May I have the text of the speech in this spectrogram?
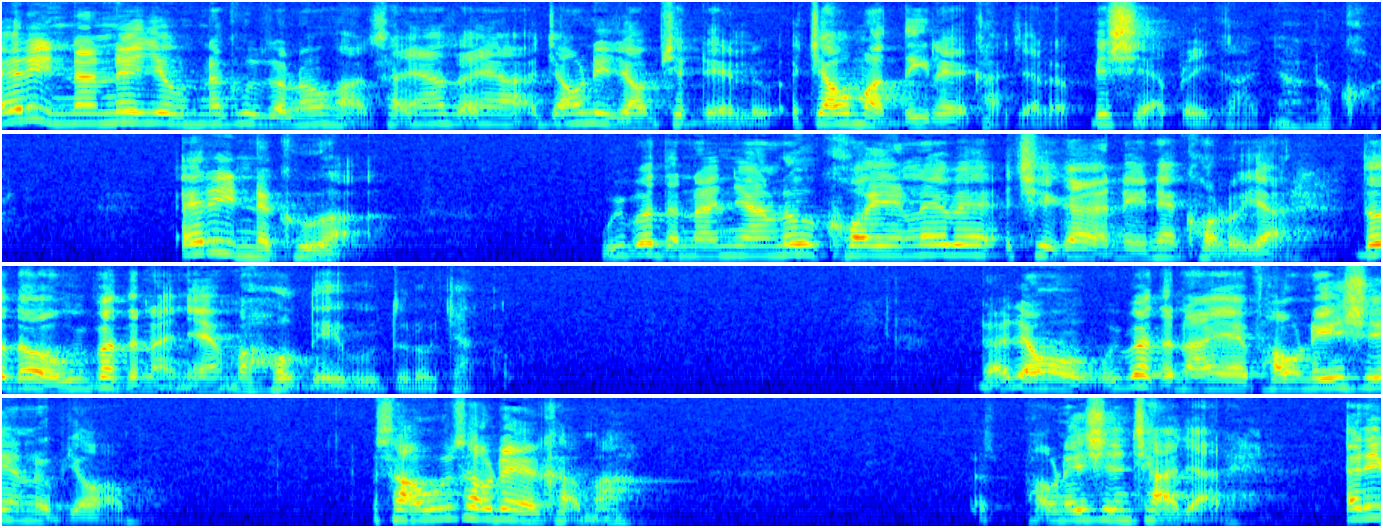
အဲ့ဒီနာနဲ့ယုံနှစ်ခုစလုံးဟာဆံရဆံရအကြောင်းတွေကြောင့်ဖြစ်တယ်လို့အကြောင်းမှသိတဲ့အခါကျတော့ပစ္စယပရိက္ခညာလို့ခေါ်တယ်အဲ့ဒီနှစ်ခုဟာဝိပဿနာဉာဏ်လို့ခေါ်ရင်လည်းပဲအခြေခံအနေနဲ့ခေါ်လို့ရတယ်သို့တော့ဝိပဿနာဉာဏ်မဟုတ်သေးဘူးသူတို့ကြောင့် ဒါကြောင့်ဝိပဿနာရဲ့ foundation လို့ပြောအောင်အစာဦးဆောက်တဲ့အခါမှာ foundation ချကြတယ်အဲ့ဒီ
